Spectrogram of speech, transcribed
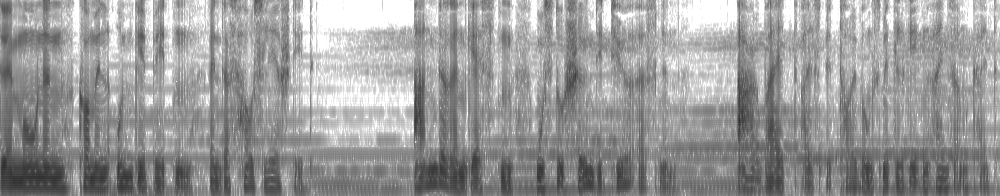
Dämonen kommen ungebeten, wenn das Haus leer steht. Anderen Gästen musst du schön die Tür öffnen. Arbeit als Betäubungsmittel gegen Einsamkeit,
